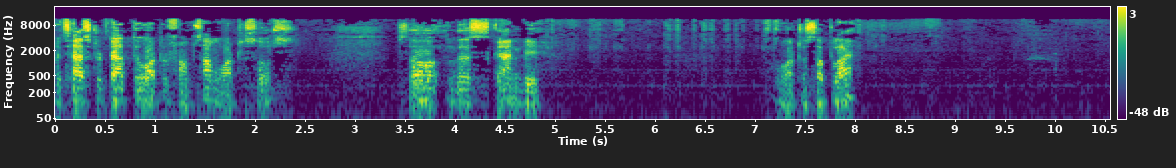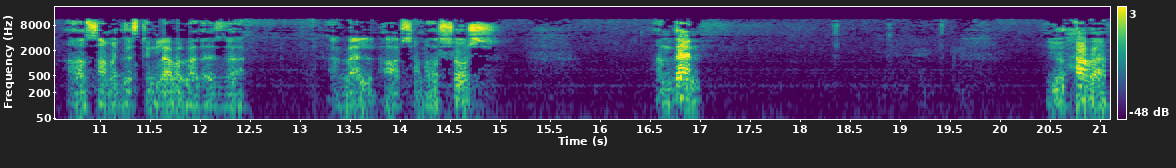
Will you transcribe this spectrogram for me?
which has to tap the water from some water source. So, this can be water supply or some existing level whether it's a, a well or some other source and then you have a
